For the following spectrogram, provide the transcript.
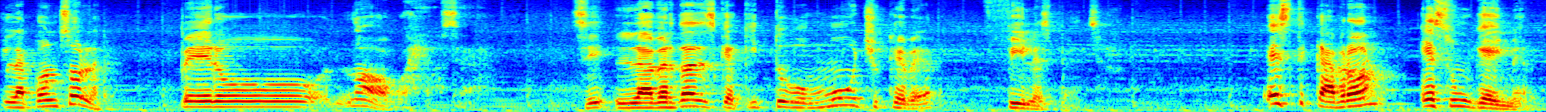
la consola. Pero no, güey, o sea, sí, la verdad es que aquí tuvo mucho que ver Phil Spencer. Este cabrón es un gamer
